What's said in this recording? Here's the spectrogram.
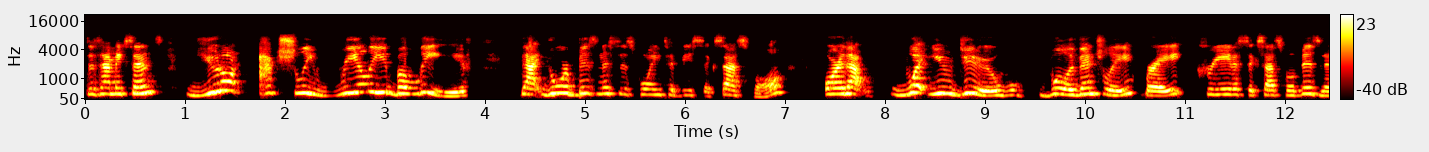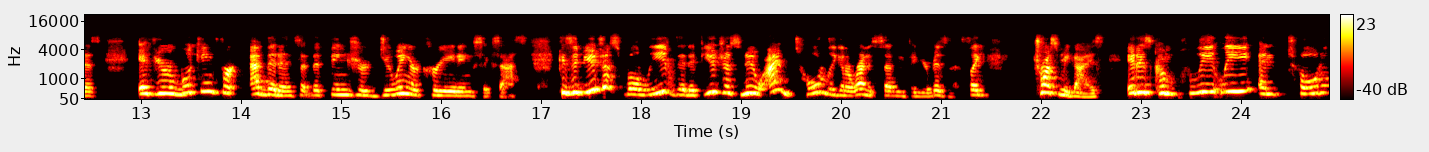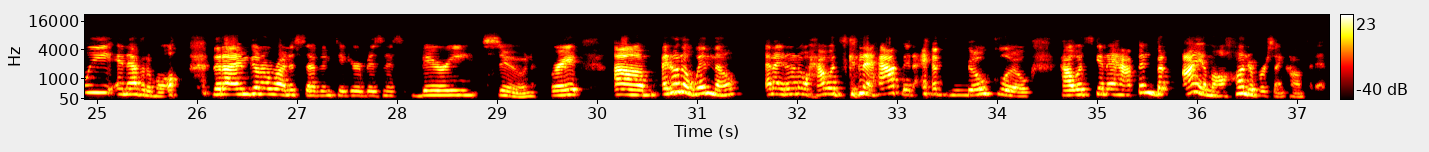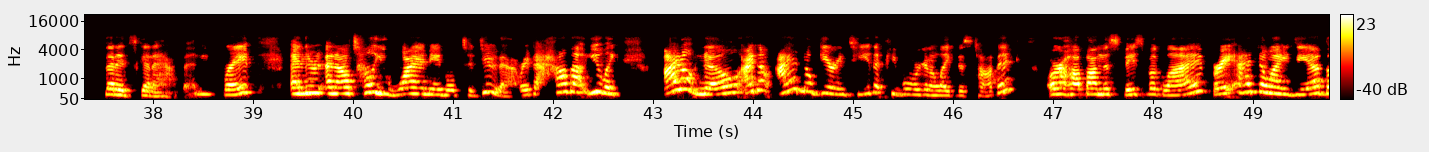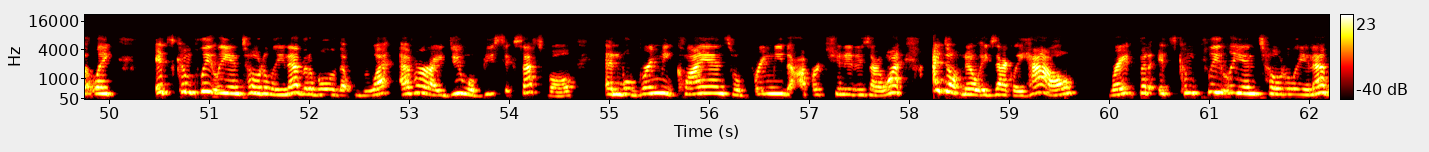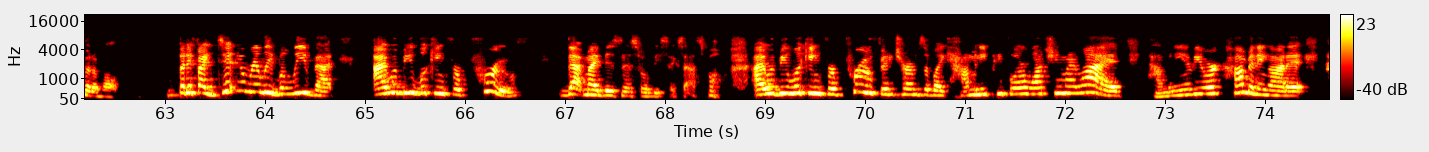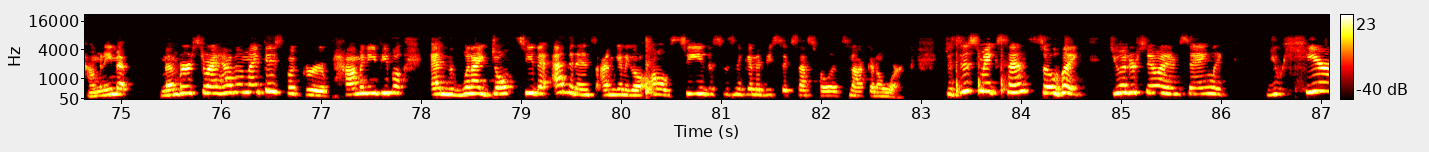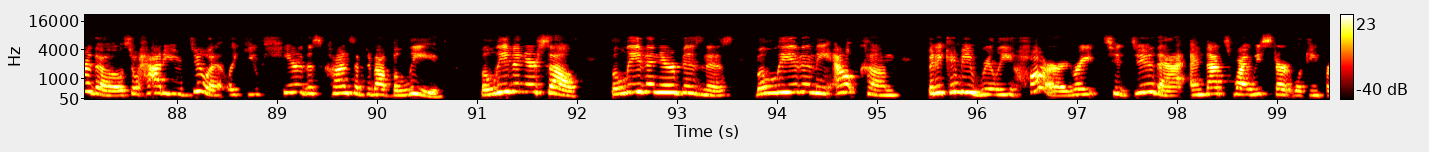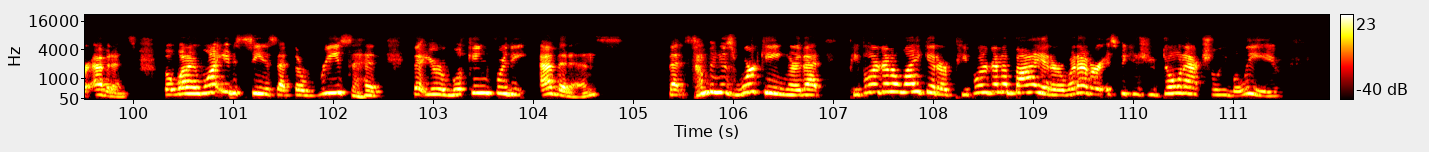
Does that make sense? You don't actually really believe that your business is going to be successful or that what you do will, eventually right create a successful business. If you're looking for evidence that the things you're doing are creating success because if you just believed it if you just knew i'm totally going to run a seven figure business like trust me guys it is completely and totally inevitable that i'm going to run a seven figure business very soon right? Um i don't know when though and I don't know how it's going to happen. I have no clue how it's going to happen, but I am 100% confident that it's going to happen, right? And there and I'll tell you why I'm able to do that, right? But how about you? Like I don't know. I don't I had no guarantee that people were going to like this topic or hop on this Facebook live, right? I had no idea, but like it's completely and totally inevitable that whatever I do will be successful and will bring me clients, will bring me the opportunities I want. I don't know exactly how, right? But it's completely and totally inevitable. But if I didn't really believe that, I would be looking for proof that my business will be successful. I would be looking for proof in terms of like how many people are watching my live, how many of you are commenting on it, how many members do I have in my Facebook group? How many people? And when I don't see the evidence, I'm going to go, oh, see, this isn't going to be successful. It's not going to work. Does this make sense? So, like, do you understand what I'm saying? Like, you hear though, so how do you do it? Like, you hear this concept about believe, believe in yourself, believe in your business, believe in the outcome. But it can be really hard, right, to do that. And that's why we start looking for evidence. But what I want you to see is that the reason that you're looking for the evidence that something is working or that people are going to like it or people are going to buy it or whatever is because you don't actually believe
